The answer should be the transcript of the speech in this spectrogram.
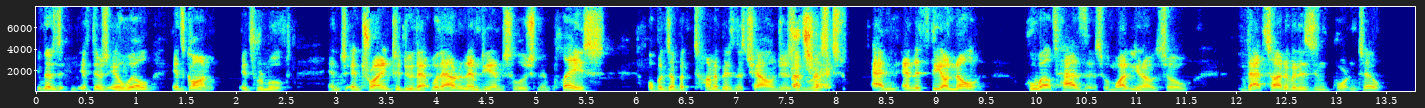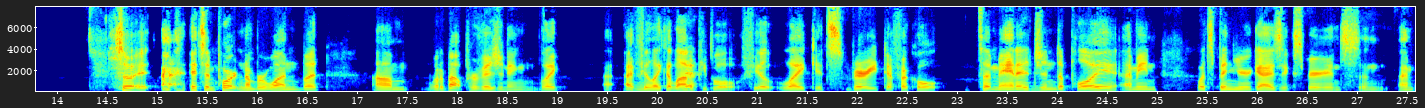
If there's, if there's ill will, it's gone. It's removed. And and trying to do that without an MDM solution in place opens up a ton of business challenges That's and risks. Right. And and it's the unknown who else has this? And what you know so that side of it is important too. So it, it's important number one but um, what about provisioning? Like i mm-hmm. feel like a lot yeah. of people feel like it's very difficult to manage and deploy. I mean what's been your guys experience? And I'm,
